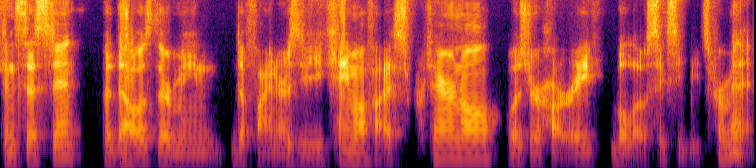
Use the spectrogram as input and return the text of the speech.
consistent, but that was their main definers. If you came off isoproterenol, was your heart rate below 60 beats per minute?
